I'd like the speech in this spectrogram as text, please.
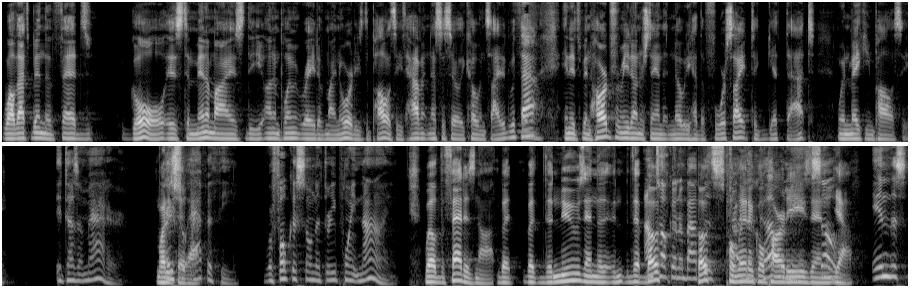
while that's been the Fed's goal is to minimize the unemployment rate of minorities, the policies haven't necessarily coincided with that. Yeah. And it's been hard for me to understand that nobody had the foresight to get that when making policy. It doesn't matter. Why do you say that? apathy. We're focused on the 3.9. Well, the Fed is not, but but the news and the the both I'm talking about both political parties and so, yeah. In this,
